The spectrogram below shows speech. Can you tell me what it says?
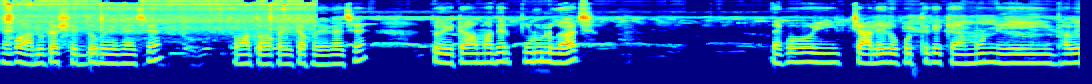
দেখো, আলুটা সেদ্ধ হয়ে গেছে, তোমার তরকারিটা হয়ে গেছে। তো এটা আমাদের পুরুল গাছ। দেখো এই চালের ওপর থেকে কেমন এইভাবে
